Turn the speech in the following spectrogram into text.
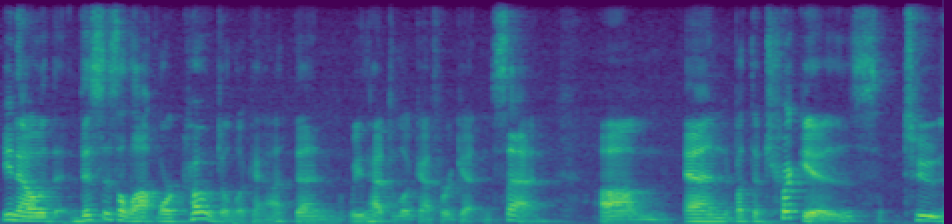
you know, th this is a lot more code to look at than we've had to look at for get and set. Um, and But the trick is to,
